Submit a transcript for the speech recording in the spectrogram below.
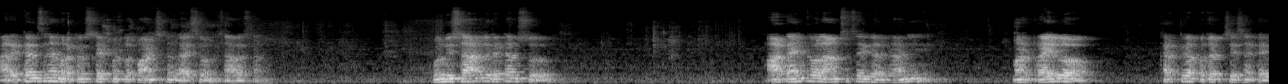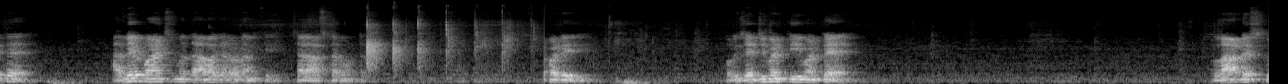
ఆ రిటర్న్స్నే నేను రిటర్న్ స్టేట్మెంట్లో పాయింట్స్ కింద రాసేవాళ్ళు చాలాసార్లు. కొన్నిసార్లు రిటర్న్స్ ఆ టైంకి వాళ్ళు ఆన్సర్ చేయగలరు కానీ మన ట్రైల్లో కరెక్ట్గా ప్రొజెక్ట్ చేసినట్టయితే అవే పాయింట్స్ మీద దావా గెలవడానికి చాలా ఆస్కారం ఉంటుంది. పడి ఒక జడ్జిమెంట్ టీం అంటే law desk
